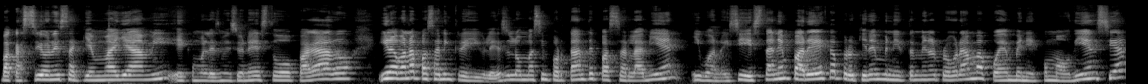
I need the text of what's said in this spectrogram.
vacaciones aquí en Miami, eh, como les mencioné, es todo pagado y la van a pasar increíble, es lo más importante, pasarla bien. Y bueno, y si están en pareja pero quieren venir también al programa, pueden venir como audiencia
